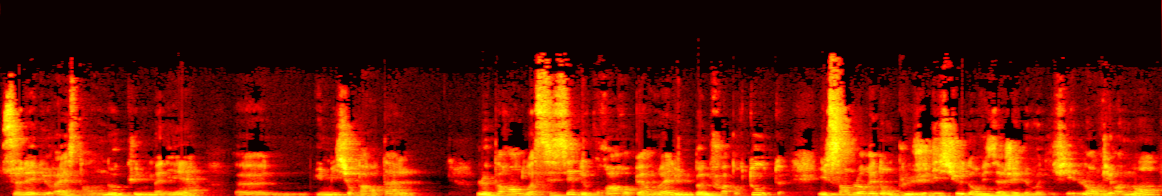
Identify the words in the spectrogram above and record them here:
Ce n'est du reste en aucune manière euh, une mission parentale. Le parent doit cesser de croire au Père Noël une bonne fois pour toutes. Il semblerait donc plus judicieux d'envisager de modifier l'environnement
